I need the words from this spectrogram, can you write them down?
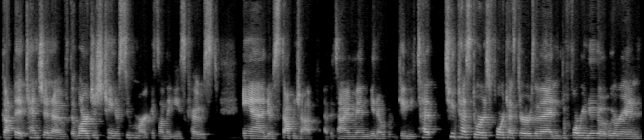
got the attention of the largest chain of supermarkets on the East Coast. And it was Stop and Shop at the time. And, you know, gave me te- two test stores, four testers. And then before we knew it, we were in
